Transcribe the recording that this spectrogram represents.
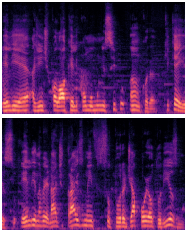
ele é, a gente coloca ele como município âncora. O que, que, é isso? Ele, na verdade, traz uma infraestrutura de apoio ao turismo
